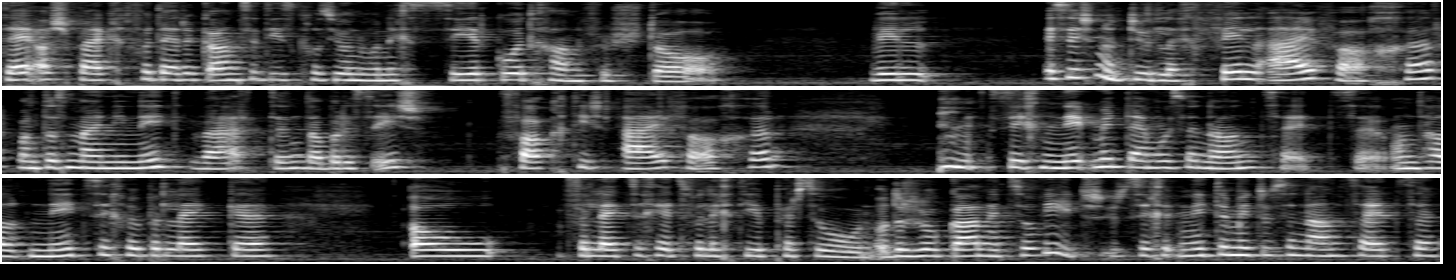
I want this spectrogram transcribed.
der Aspekt von dieser ganzen Diskussion, den ich sehr gut kann verstehen. Weil es ist natürlich viel einfacher, und das meine ich nicht wertend, aber es ist faktisch einfacher, sich nicht mit dem auseinandersetzen und halt nicht sich überlegen, oh, verletze ich jetzt vielleicht die Person? Oder schon gar nicht so weit, sich nicht damit auseinandersetzen,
